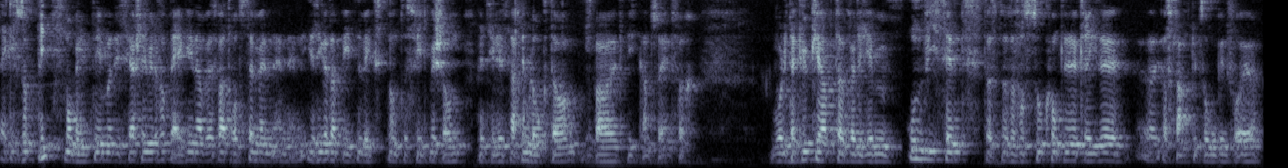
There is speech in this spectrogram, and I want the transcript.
eigentlich so Blitzmomente, immer, die sehr schnell wieder vorbeigehen, aber es war trotzdem ein, ein, ein irrsinniger Tapetenwechsel und das fehlt mir schon, speziell jetzt nach dem Lockdown. Das war jetzt nicht ganz so einfach. Obwohl ich da Glück gehabt habe, weil ich eben unwissend, dass das auf uns zukommt in der Krise, äh, aufs Land gezogen bin vorher.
